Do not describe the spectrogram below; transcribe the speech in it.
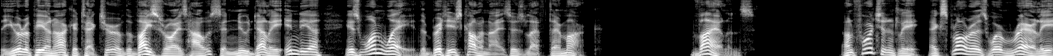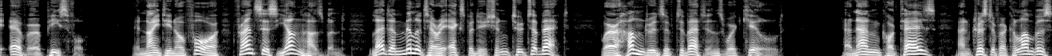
The European architecture of the Viceroy's house in New Delhi, India, is one way the British colonizers left their mark. Violence. Unfortunately, explorers were rarely ever peaceful. In 1904, Francis Younghusband led a military expedition to Tibet, where hundreds of Tibetans were killed. Hernan Cortes and Christopher Columbus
